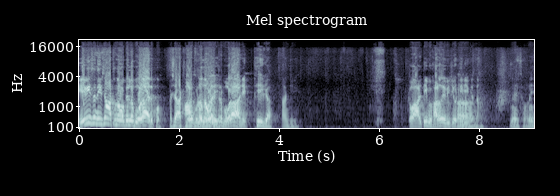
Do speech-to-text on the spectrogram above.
ਇਹ ਵੀ ਸੰਦੀਪ ਸਿੰਘ 8-9 ਕਿਲੋ ਬੋਲਾ ਇਹਦੇ ਕੋ ਅੱਛਾ 8 8 ਕਿਲੋ ਤੋਂ 9 ਬੋਲਾ ਲੀਟਰ ਬੋਲਾ ਆ ਜੇ। ਠੀਕ ਆ। ਹਾਂਜੀ। ਕੁਆਲਿਟੀ ਵਿਖਾ ਲਓ ਇਹ ਵੀ ਝੋਟੀ ਦੀ ਕਿਦਾਂ। ਨਹੀਂ ਸੋਹਣੀ।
